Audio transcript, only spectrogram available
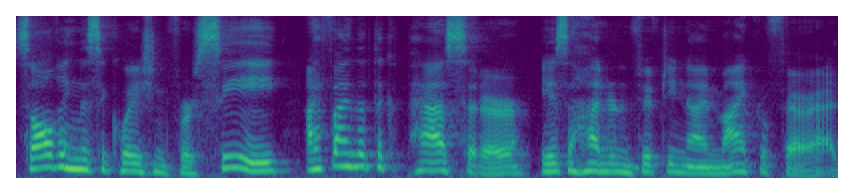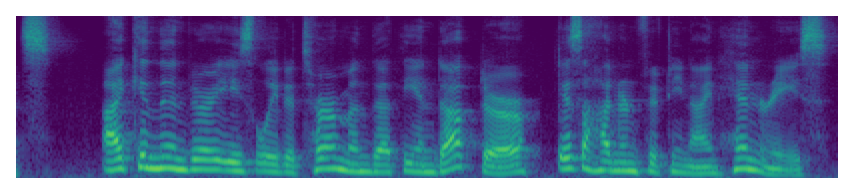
Solving this equation for C, I find that the capacitor is 159 microfarads. I can then very easily determine that the inductor is 159 henries.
